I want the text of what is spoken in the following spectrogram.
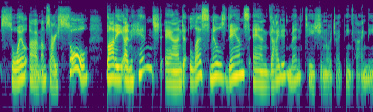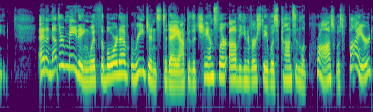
soil, um, I'm sorry, soul, body unhinged, and Les Mills dance and guided meditation, which I think I need and another meeting with the Board of Regents today after the Chancellor of the University of Wisconsin La Crosse was fired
